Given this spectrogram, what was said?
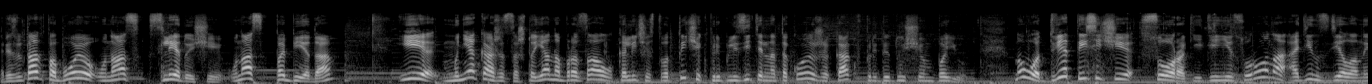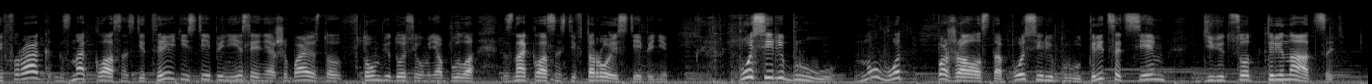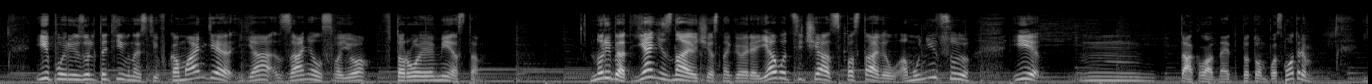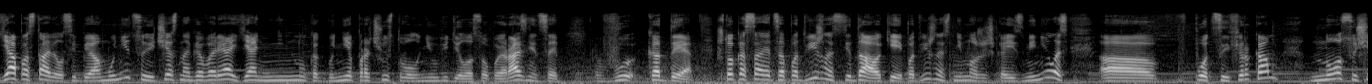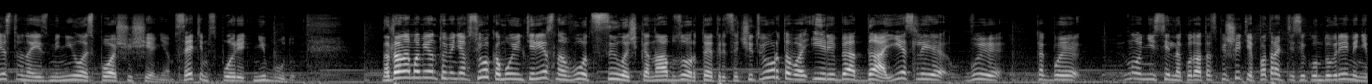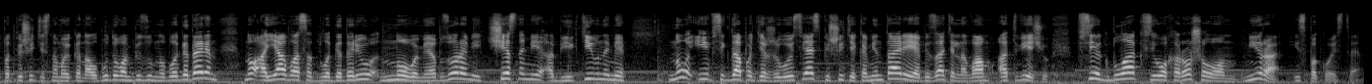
Результат по бою у нас следующий. У нас победа. И мне кажется, что я набросал количество тычек приблизительно такое же, как в предыдущем бою. Ну вот, 2040 единиц урона, один сделанный фраг, знак классности третьей степени. Если я не ошибаюсь, то в том видосе у меня было знак классности второй степени. По серебру, ну вот, пожалуйста, по серебру 37 913. И по результативности в команде я занял свое второе место. Ну, ребят, я не знаю, честно говоря. Я вот сейчас поставил амуницию и... Так, ладно, это потом посмотрим. Я поставил себе амуницию и, честно говоря, я, не, ну, как бы не прочувствовал, не увидел особой разницы в КД. Что касается подвижности, да, окей, подвижность немножечко изменилась. Э, по циферкам, но существенно изменилось по ощущениям. С этим спорить не буду. На данный момент у меня все. Кому интересно, вот ссылочка на обзор Т-34. И, ребят, да, если вы как бы ну, не сильно куда-то спешите, потратьте секунду времени, подпишитесь на мой канал. Буду вам безумно благодарен. Ну, а я вас отблагодарю новыми обзорами, честными, объективными. Ну, и всегда поддерживаю связь, пишите комментарии, обязательно вам отвечу. Всех благ, всего хорошего вам, мира и спокойствия.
